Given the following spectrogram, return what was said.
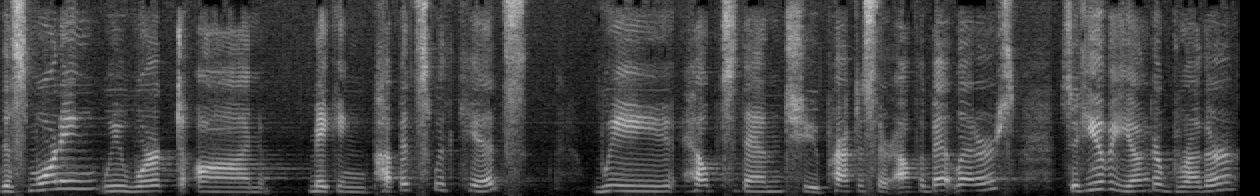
This morning we worked on making puppets with kids. We helped them to practice their alphabet letters. So if you have a younger brother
